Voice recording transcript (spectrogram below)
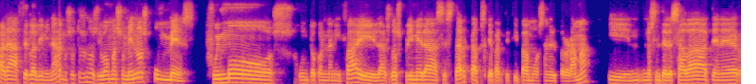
para hacerla eliminar, a nosotros nos llevó más o menos un mes. Fuimos junto con Nanify las dos primeras startups que participamos en el programa y nos interesaba tener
